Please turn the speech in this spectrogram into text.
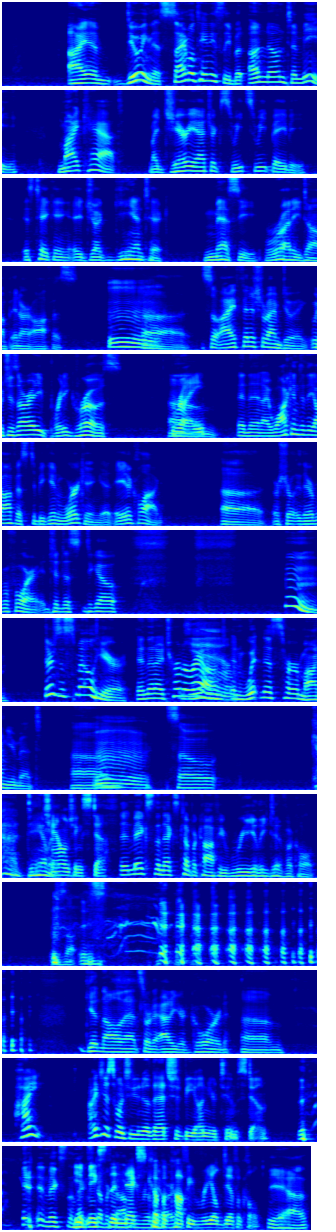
I am doing this simultaneously but unknown to me. My cat, my geriatric sweet sweet baby is taking a gigantic messy runny dump in our office. Uh, so I finish what I'm doing, which is already pretty gross. Right. Um, And then I walk into the office to begin working at eight o'clock, uh, or shortly there before, to just to go. Hmm, there's a smell here, and then I turn around Yeah. and witness her monument. Um, So, god damn it! Challenging stuff. it makes the next cup of coffee really difficult. Is, is getting all of that sort of out of your gourd. Um, I I just want you to know that should be on your tombstone. it makes the next It makes cup of the coffee next really cup hard. of coffee real difficult. Yeah,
